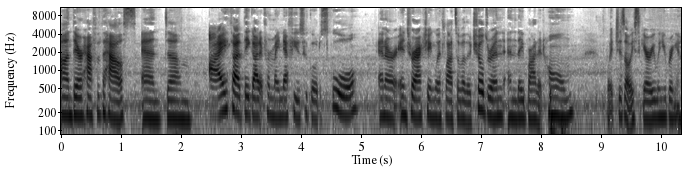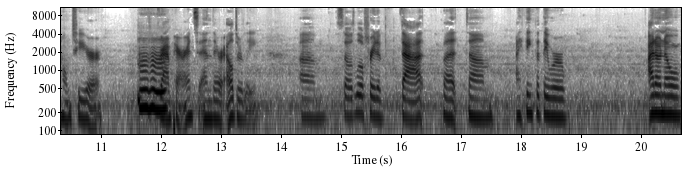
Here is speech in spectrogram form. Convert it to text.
on their half of the house, and um, I thought they got it from my nephews who go to school and are interacting with lots of other children, and they brought it home, which is always scary when you bring it home to your grandparents and they're elderly. Um, so I was a little afraid of that, but um, I think that they were I don't know.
